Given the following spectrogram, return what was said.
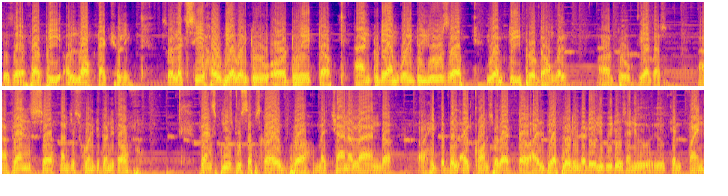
this FRP locked actually. So let's see how we are going to uh, do it uh, and today I'm going to use uh, UMT Pro dongle uh, to clear this uh, friends uh, I'm just going to turn it off. Friends please do subscribe uh, my channel and uh, uh, hit the bell icon so that uh, I'll be uploading the daily videos and you you can find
